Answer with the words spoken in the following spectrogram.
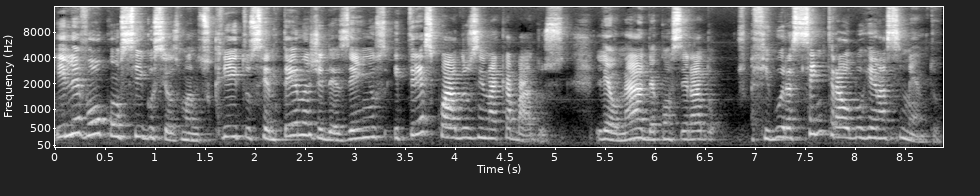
e levou consigo seus manuscritos, centenas de desenhos e três quadros inacabados. Leonardo é considerado figura central do Renascimento.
